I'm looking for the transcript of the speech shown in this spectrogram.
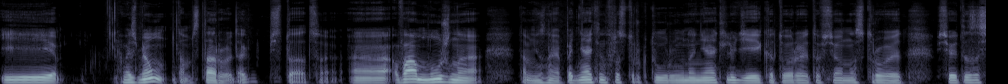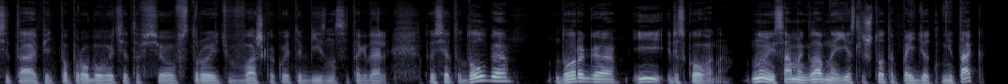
и Возьмем там старую да, ситуацию. А, вам нужно, там, не знаю, поднять инфраструктуру, нанять людей, которые это все настроят, все это засетапить, попробовать это все встроить в ваш какой-то бизнес и так далее. То есть это долго, дорого и рискованно. Ну и самое главное, если что-то пойдет не так,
